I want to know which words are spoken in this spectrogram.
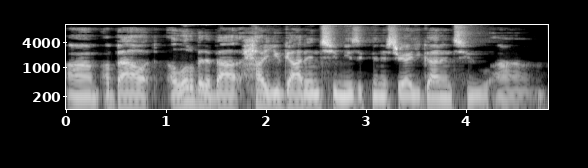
um, about a little bit about how you got into music ministry, how you got into um,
